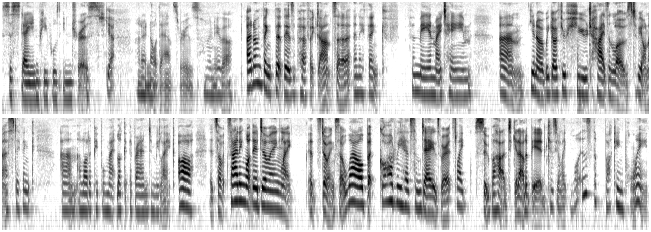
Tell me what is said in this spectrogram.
sustain people's interest? yeah I don't know what the answer is. me neither I don't think that there's a perfect answer, and I think f- for me and my team, um, you know, we go through huge highs and lows, to be honest. I think um, a lot of people might look at the brand and be like, oh, it's so exciting what they're doing. Like, it's doing so well. But God, we have some days where it's like super hard to get out of bed because you're like, what is the fucking point?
